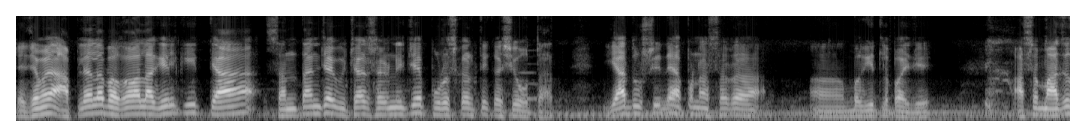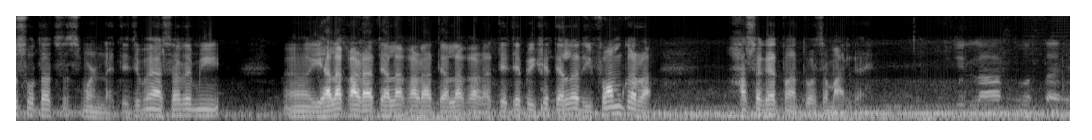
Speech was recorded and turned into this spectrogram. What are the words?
त्याच्यामुळे आपल्याला बघावं लागेल की त्या संतांच्या विचारसरणीचे पुरस्कर्ते कसे होतात. या दृष्टीने आपण असं बघितलं पाहिजे. असं माझं स्वतःचंच म्हणणं आहे. त्याच्यामुळे असं मी ह्याला काढा त्याला काढा त्याला काढा त्याच्यापेक्षा त्याला रिफॉर्म करा हा सगळ्यात महत्त्वाचा मार्ग आहे. जिल्हा स्वस्त आहे.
